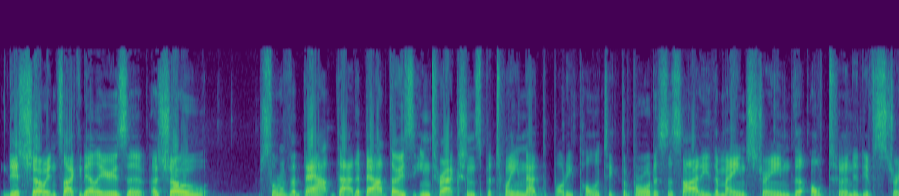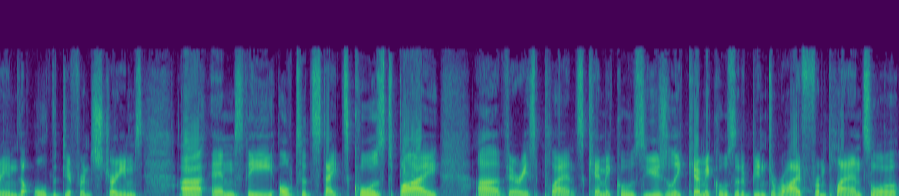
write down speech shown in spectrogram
this show in psychedelia is a, a show sort of about that, about those interactions between that, the body politic, the broader society, the mainstream, the alternative stream, the all the different streams, uh, and the altered states caused by uh, various plants, chemicals, usually chemicals that have been derived from plants or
